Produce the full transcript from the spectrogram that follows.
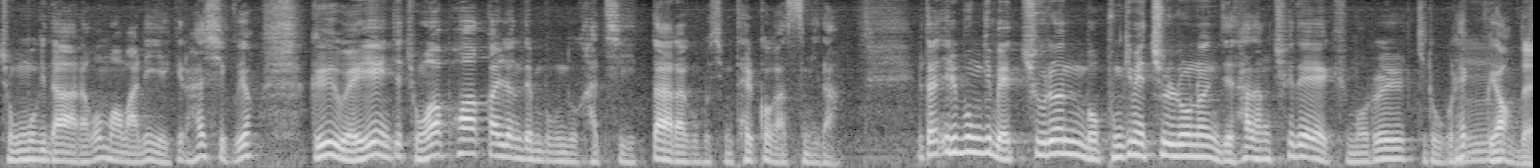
종목이다라고 뭐 많이 얘기를 하시고요. 그 외에 이제 종합화학 관련된 부분도 같이 있다라고 보시면 될 것 같습니다. 일단 1분기 매출은 뭐 분기 매출로는 이제 사상 최대 규모를 기록을 했고요. 음, 네.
